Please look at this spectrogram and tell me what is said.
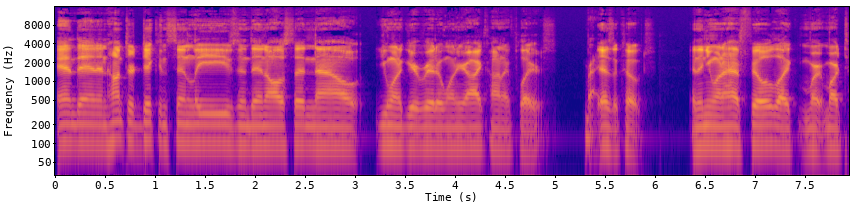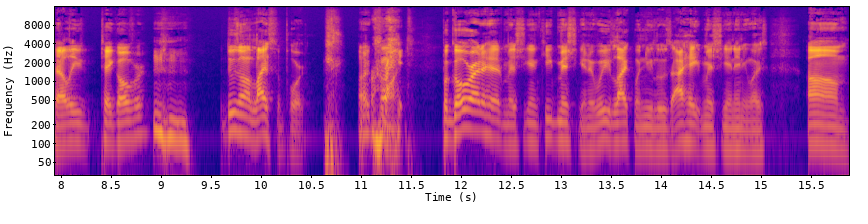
and then and Hunter Dickinson leaves, and then all of a sudden now you want to get rid of one of your iconic players Right. as a coach, and then you want to have Phil like Martelli take over. Mm-hmm. Dude's on life support. Like, on. Right. But go right ahead, Michigan. Keep Michigan. We like when you lose. I hate Michigan anyways. Um,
